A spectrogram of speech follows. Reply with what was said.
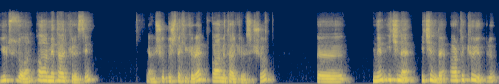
yüksüz olan A metal küresi yani şu dıştaki küre A metal küresi şu ee, nin içine içinde artı Q yüklü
